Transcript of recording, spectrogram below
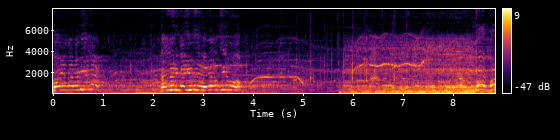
പോയതാ റെഡിയല്ലേ നല്ലൊരു കൈയുടെ ഒരർച്ചിയിൽ പോവാം. ഹാ, ഹാ.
